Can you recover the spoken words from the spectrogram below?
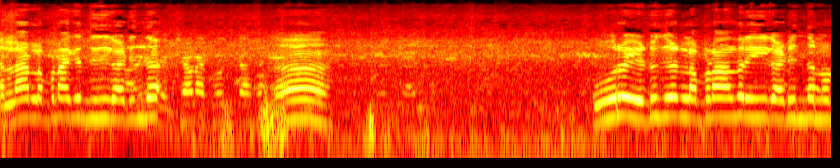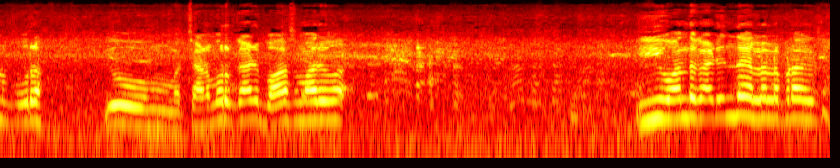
ಎಲ್ಲಾರು ಲಪಡ ಆಗಿದ್ದು ಈ ಗಾಡಿಯಿಂದ. ಹಾ. ಪೂರ ಎಡು ಜಡ್ ಲಪಡ ಅಂದ್ರೆ ಈ ಗಾಡಿಯಿಂದ ನೋಡಿ ಪೂರ. ಇವು ಚಣಮೂರ್ ಗಾಡಿ ಬಾಸ್ ಮಾರಿವ. ಈ ಒಂದು ಗಾಡಿಯಿಂದ ಎಲ್ಲ ಲಪಡ ಆಗೈತೆ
